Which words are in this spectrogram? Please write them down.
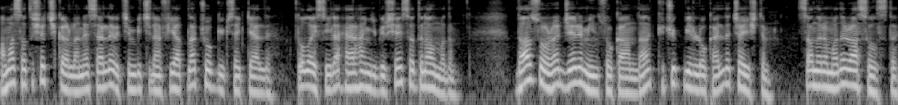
Ama satışa çıkarılan eserler için biçilen fiyatlar çok yüksek geldi. Dolayısıyla herhangi bir şey satın almadım. Daha sonra Jeremy'in sokağında küçük bir lokalde çay içtim. Sanırım adı Russells'tı.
